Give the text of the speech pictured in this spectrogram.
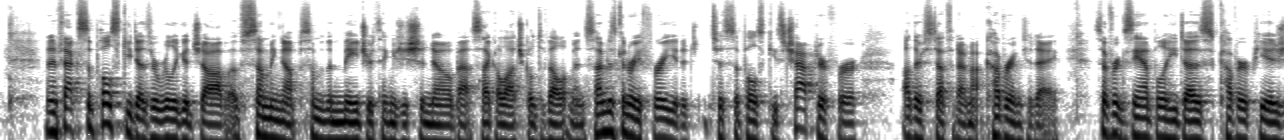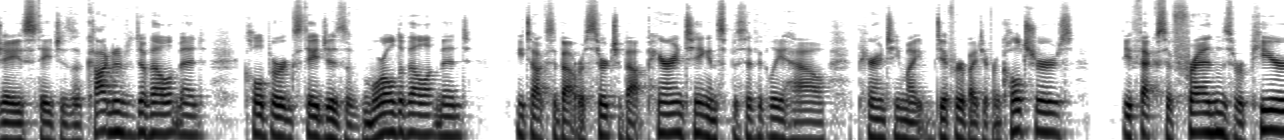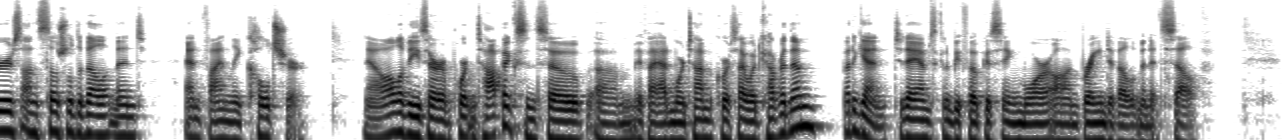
And in fact, Sapolsky does a really good job of summing up some of the major things you should know about psychological development. So I'm just going to refer you to, to Sapolsky's chapter for other stuff that I'm not covering today. So for example, he does cover Piaget's stages of cognitive development, Kohlberg's stages of moral development, he talks about research about parenting and specifically how parenting might differ by different cultures, the effects of friends or peers on social development, and finally, culture. Now, all of these are important topics, and so um, if I had more time, of course, I would cover them. But again, today I'm just going to be focusing more on brain development itself.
